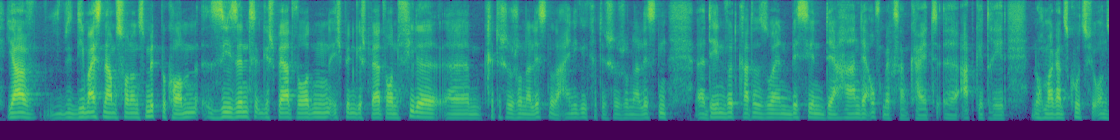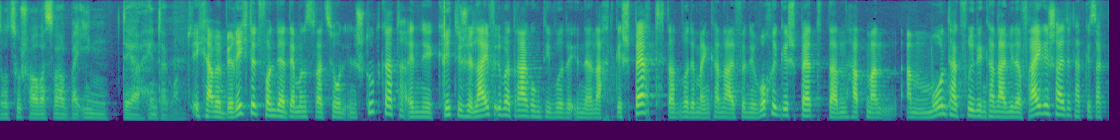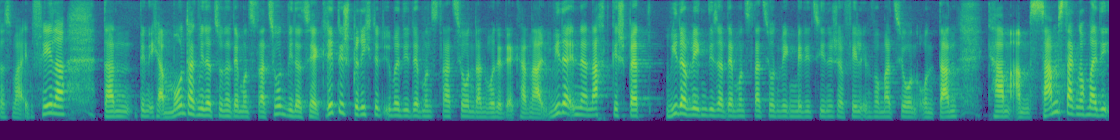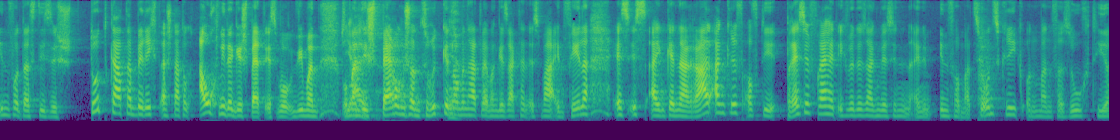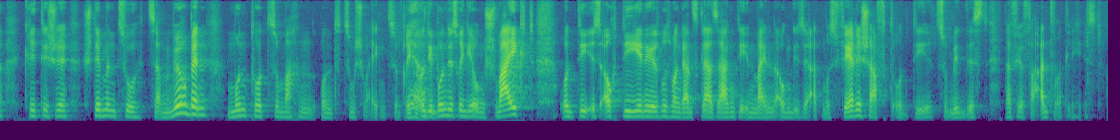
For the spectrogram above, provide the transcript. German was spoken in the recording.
Ja, die meisten haben es von uns mitbekommen. Sie sind gesperrt worden, ich bin gesperrt worden. Viele äh, kritische Journalisten oder einige kritische Journalisten, äh, denen wird gerade so ein bisschen der Hahn der Aufmerksamkeit äh, abgedreht. Noch mal ganz kurz für unsere Zuschauer, was war bei Ihnen der Hintergrund? Ich habe berichtet von der Demonstration in Stuttgart, eine kritische Live-Übertragung, die wurde in der Nacht gesperrt. Dann wurde mein Kanal für eine Woche gesperrt. Dann hat man am Montag früh den Kanal wieder freigeschaltet, hat gesagt, das war ein Fehler. Dann bin ich am Montag wieder zu einer Demonstration, wieder sehr kritisch berichtet über die Demonstration. Dann wurde der Kanal wieder in der Nacht gesperrt, wieder wegen dieser Demonstration, wegen medizinischer Fehlinformation. Und dann kam am Samstag nochmal die Info, dass diese Stuttgarter Berichterstattung auch wieder gesperrt ist, wo, die man, wo die man die Sperrung schon zurückgenommen ja. hat, weil man gesagt hat, es war ein Fehler. Es ist ein Generalangriff auf die Pressefreiheit. Ich würde sagen, wir sind in einem Informationskrieg und man versucht hier kritische Stimmen zu zermürben, mundtot zu machen und zum Schweigen zu bringen. Ja. Und die Bundesregierung schweigt und die ist auch diejenige, das muss man ganz klar sagen, die in meinen Augen diese Atmosphäre schafft und die zumindest dafür verantwortlich ist.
